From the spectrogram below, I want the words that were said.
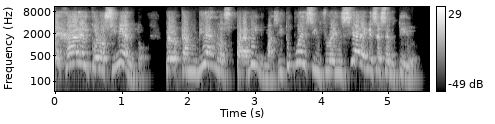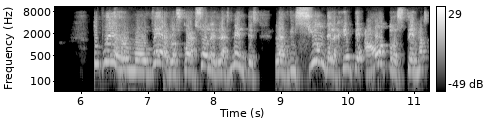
dejar el conocimiento, pero cambiar los paradigmas y tú puedes influenciar en ese sentido. Tú puedes remover los corazones, las mentes, la visión de la gente a otros temas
